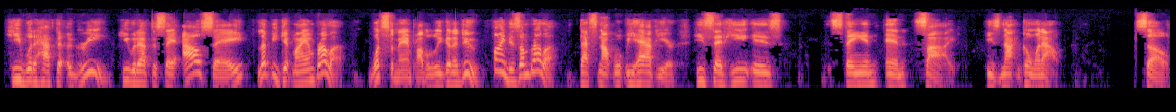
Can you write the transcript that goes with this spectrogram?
he would have to agree. He would have to say, I'll say, let me get my umbrella. What's the man probably going to do? Find his umbrella. That's not what we have here. He said he is staying inside. He's not going out. So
